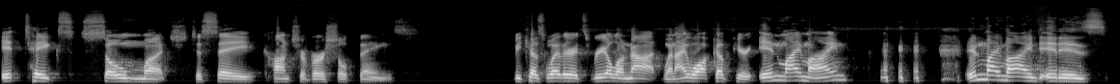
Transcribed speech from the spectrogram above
it takes so much to say controversial things. Because whether it's real or not, when I walk up here, in my mind, in my mind, it is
